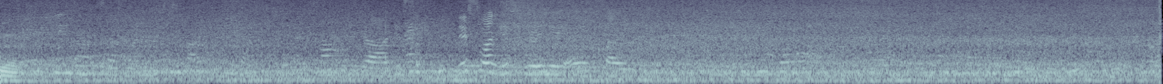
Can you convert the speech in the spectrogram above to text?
Yeah. This, one is really uh,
